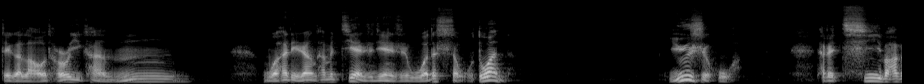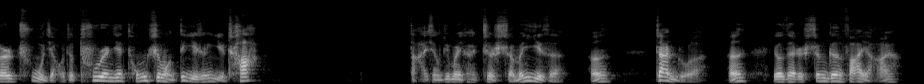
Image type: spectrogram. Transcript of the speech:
这个老头一看，嗯，我还得让他们见识见识我的手段呢。于是乎啊，他这七八根触角就突然间同时往地上一插。大海象对面一看，这什么意思？嗯，站住了。嗯，要在这生根发芽呀！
